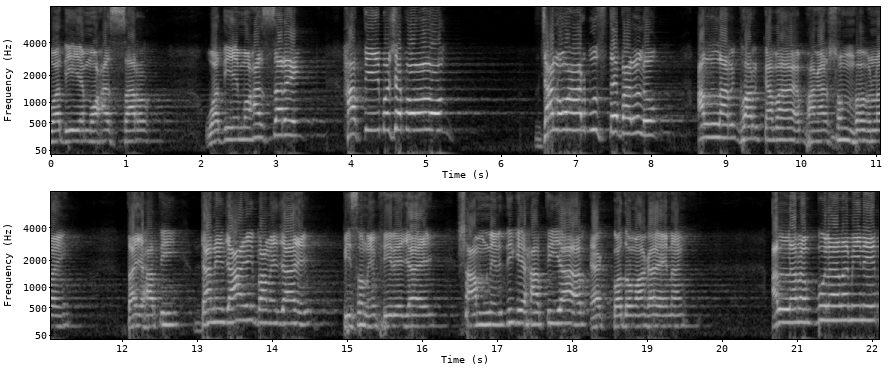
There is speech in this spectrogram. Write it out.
ওয়াদিয়ে মহাসার ওয়াদিয়ে মহাসারে হাতি বসে পড়ল। জানোয়ার বুঝতে পারল, আল্লাহর ঘর কাবা ভাঙা সম্ভব নয়। তাই হাতি ডানে যায়, বামে যায় পিছনে ফিরে যায়। সামনের দিকে হাতি আর এক কদম আগায় না। আল্লাহ রব্বুল আলমিনের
